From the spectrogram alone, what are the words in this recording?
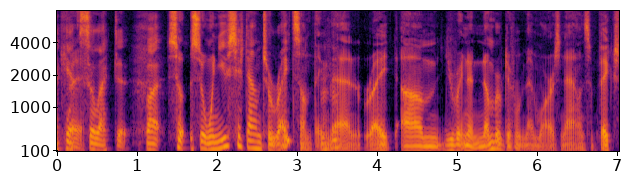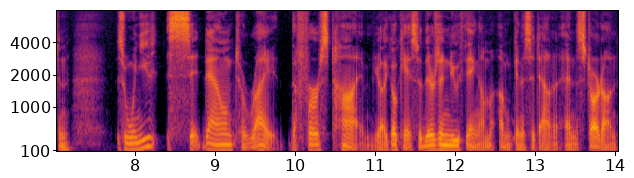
I can't Right. select it. But So, so when you sit down to write something, Mm-hmm. then right, um, you've written a number of different memoirs now and some fiction. So when you sit down to write the first time, you're like, okay, so there's a new thing I'm I'm going to sit down and start on.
